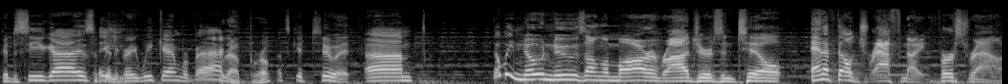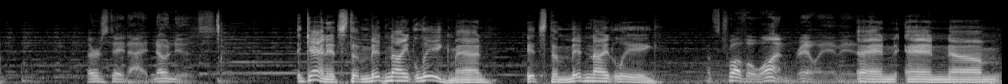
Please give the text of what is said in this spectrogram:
Good to see you guys. Hope you had a great weekend. We're back. What up, bro? Let's get to it. Um, there'll be no news on Lamar and Rodgers until NFL draft night, first round, Thursday night. No news. Again, it's the Midnight League, man. It's the Midnight League, That's 1201, really. I mean, and and um,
